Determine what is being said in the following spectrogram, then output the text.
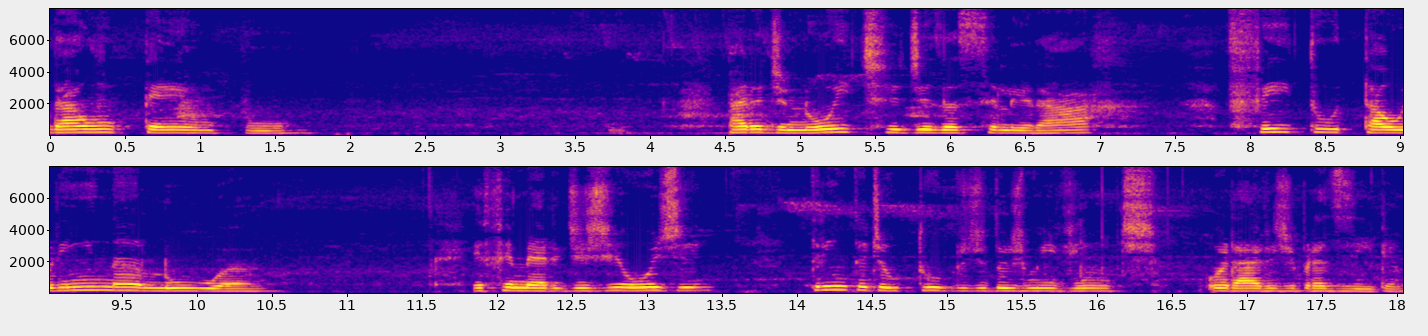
Dá um tempo para de noite desacelerar, feito taurina lua. Efemérides de hoje, 30 de outubro de 2020, horário de Brasília.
